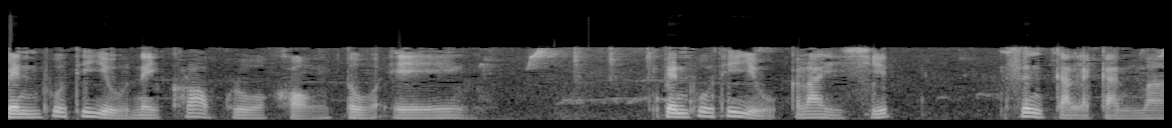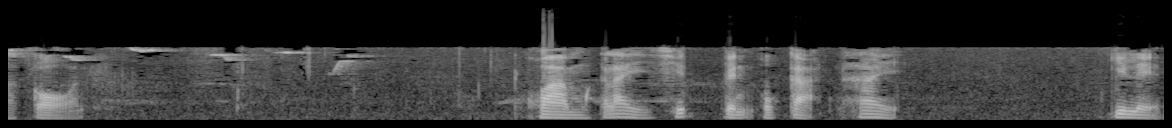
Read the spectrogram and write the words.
เป็นผู้ที่อยู่ในครอบครัวของตัวเอง เป็นผู้ที่อยู่ใกล้ชิด ซึ่งกันและกันมาก่อน ความใกล้ชิดเป็นโอกาสให้กิเลส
